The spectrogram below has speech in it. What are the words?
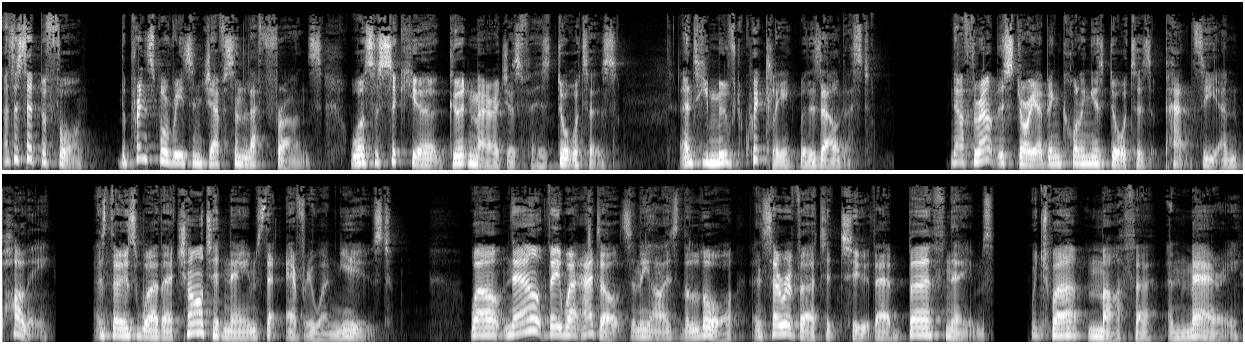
As I said before, the principal reason Jefferson left France was to secure good marriages for his daughters, and he moved quickly with his eldest. Now, throughout this story, I've been calling his daughters Patsy and Polly, as those were their childhood names that everyone used. Well, now they were adults in the eyes of the law, and so reverted to their birth names, which were Martha and Mary,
